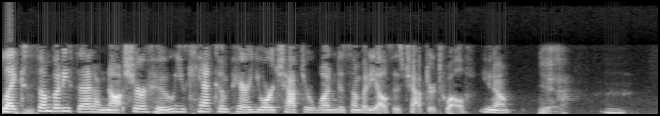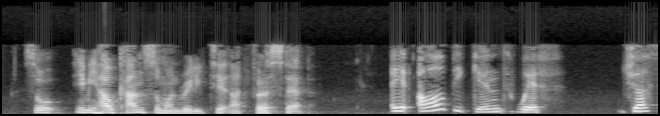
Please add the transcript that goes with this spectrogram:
Like mm-hmm. somebody said, I'm not sure who, you can't compare your chapter 1 to somebody else's chapter 12, you know. Yeah. Mm. So, Amy, how can someone really take that first step? it all begins with just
